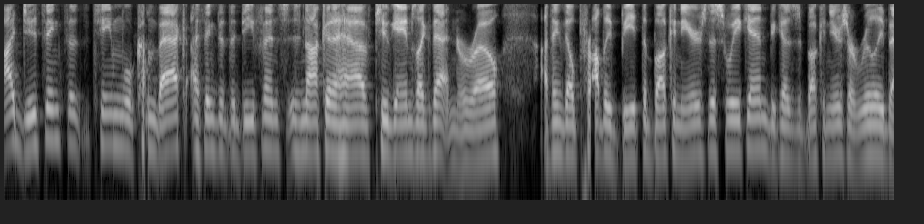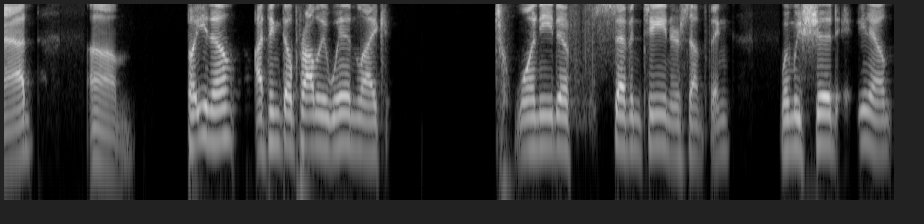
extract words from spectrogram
I do think that the team will come back. I think that the defense is not going to have two games like that in a row. I think they'll probably beat the Buccaneers this weekend because the Buccaneers are really bad. Um, but you know, I think they'll probably win like twenty to seventeen or something. When we should, you know,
